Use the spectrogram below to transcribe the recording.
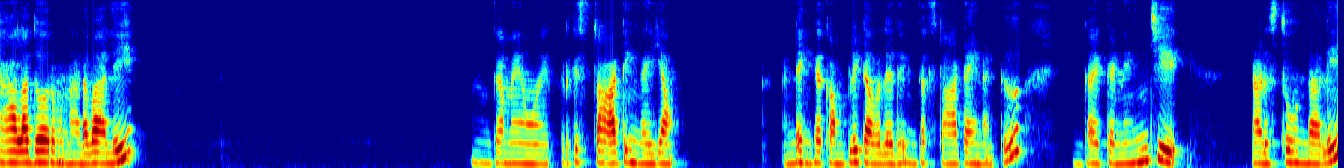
చాలా దూరం నడవాలి. ఇంకా మేము ఇక్కడికి స్టార్టింగ్ అయ్యాం. అంటే ఇంకా కంప్లీట్ అవ్వలేదు. ఇంకా స్టార్ట్ అయినట్టు. ఇంకా ఇక్కడి నుంచి నడుస్తూ ఉండాలి.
